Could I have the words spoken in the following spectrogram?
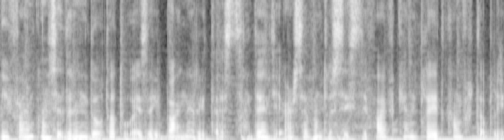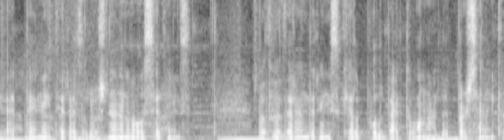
If I'm considering Dota 2 as a binary test, then the R7-265 can play it comfortably at 1080 resolution and low settings, but with the rendering scale pulled back to 100%.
